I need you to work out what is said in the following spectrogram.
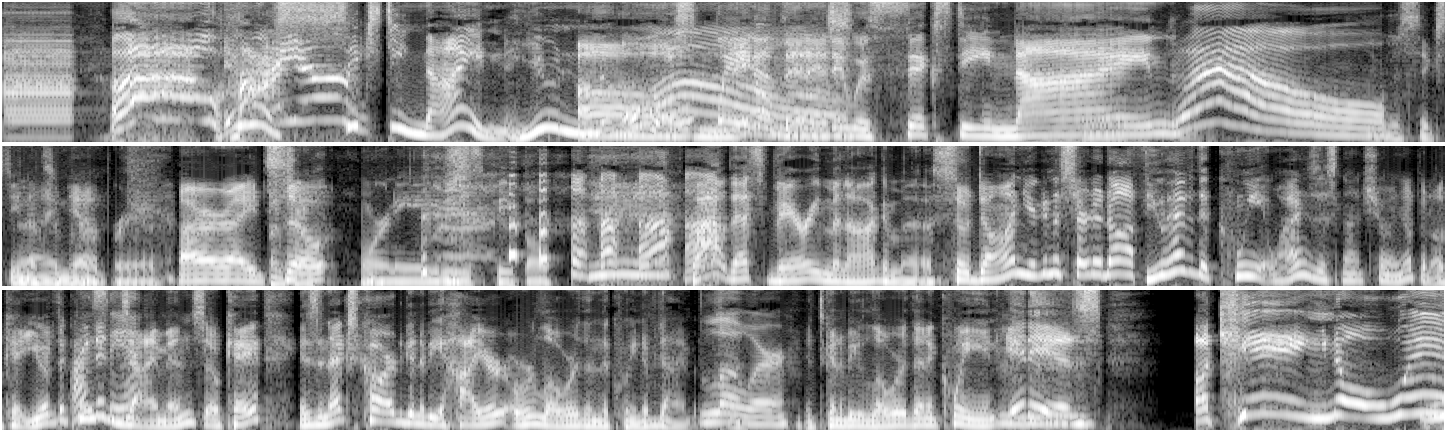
Oh, It was 69. You know. Oh, wait a minute. it. It was 69. Wow. It was 69, That's yeah. appropriate. All right. Bunch so of horny 80s people. wow, that's very monogamous. So, Dawn, you're going to start it off. You have the queen. Why is this not showing up? At Okay, you have the queen of it. diamonds. Okay, is the next card going to be higher or lower than the queen of diamonds? Lower. It's going to be lower than a queen. It Mm-hmm. is a king. No way.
